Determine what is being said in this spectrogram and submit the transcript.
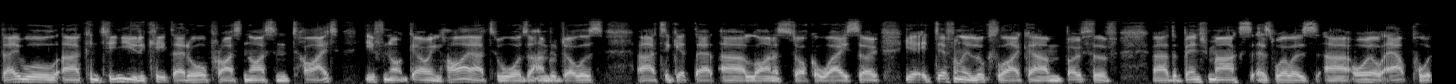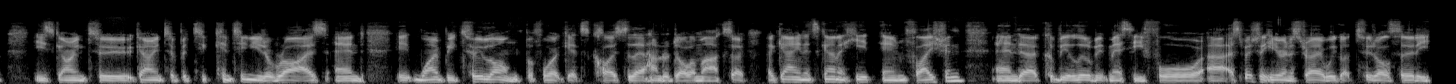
they will uh, continue to keep that oil price nice and tight, if not going higher towards hundred dollars uh, to get that line of stock away. So yeah, it definitely looks like um, both of uh, the benchmarks as well as uh, oil output is going to going to continue to rise, and it won't be too long before it gets close to that hundred dollar mark. So again, it's going to hit inflation and uh, could be a little bit messy for, uh, especially here in Australia. We've got two dollar thirty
